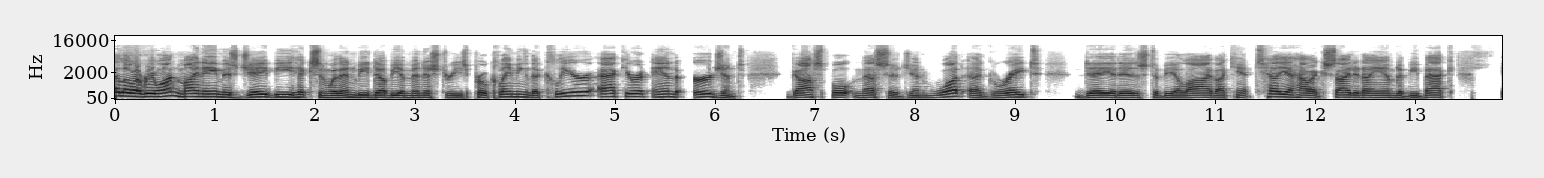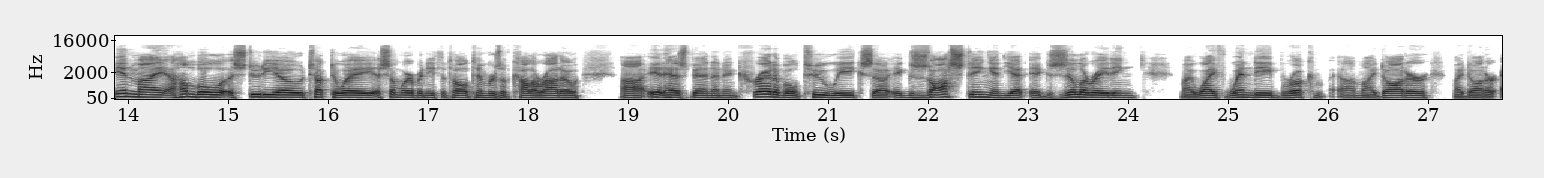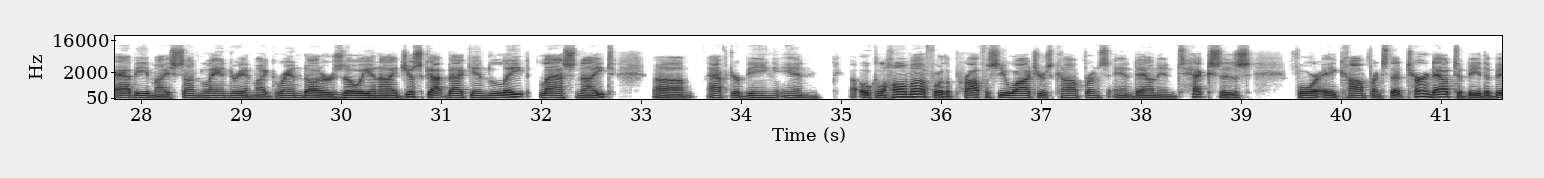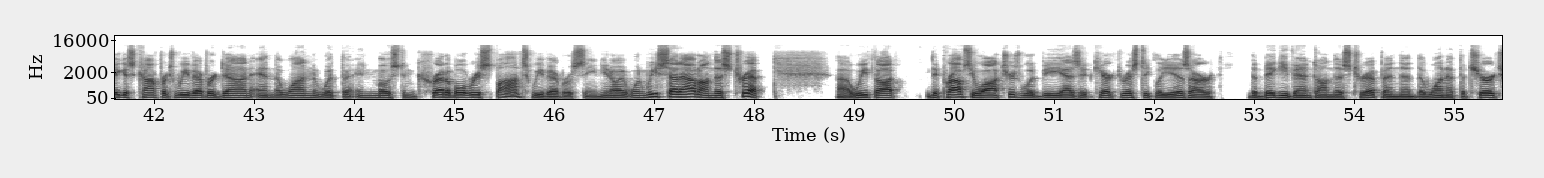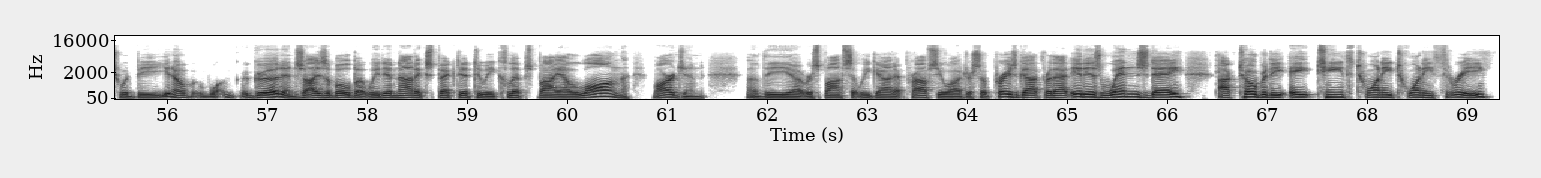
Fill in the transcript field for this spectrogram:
Hello, everyone. My name is J.B. Hixson with NBW Ministries, proclaiming the clear, accurate, and urgent gospel message. And what a great day it is to be alive. I can't tell you how excited I am to be back in my humble studio tucked away somewhere beneath the tall timbers of Colorado. Uh, it has been an incredible two weeks, uh, exhausting and yet exhilarating my wife Wendy, Brooke, uh, my daughter, my daughter Abby, my son Landry, and my granddaughter Zoe and I just got back in late last night um, after being in uh, Oklahoma for the Prophecy Watchers Conference and down in Texas for a conference that turned out to be the biggest conference we've ever done and the one with the most incredible response we've ever seen. You know, when we set out on this trip, uh, we thought the Prophecy Watchers would be, as it characteristically is, our the big event on this trip and then the one at the church would be you know good and sizable but we did not expect it to eclipse by a long margin uh, the uh, response that we got at prophecy watcher. So praise god for that. It is wednesday october the 18th 2023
